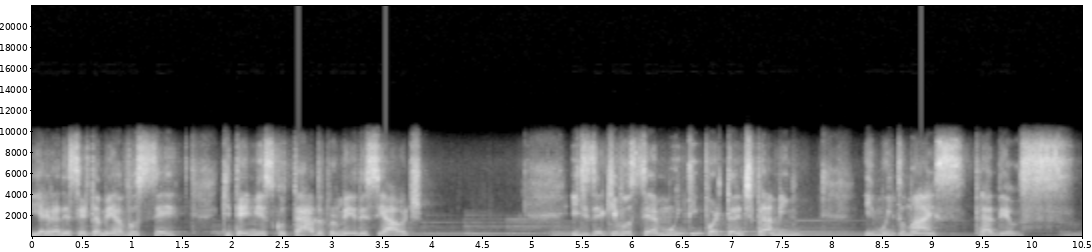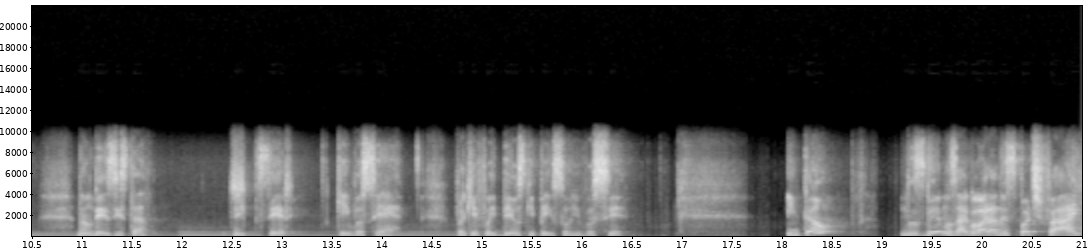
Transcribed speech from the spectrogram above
E agradecer também a você que tem me escutado por meio desse áudio. E dizer que você é muito importante para mim e muito mais para Deus. Não desista de ser quem você é, porque foi Deus que pensou em você. Então, nos vemos agora no Spotify,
